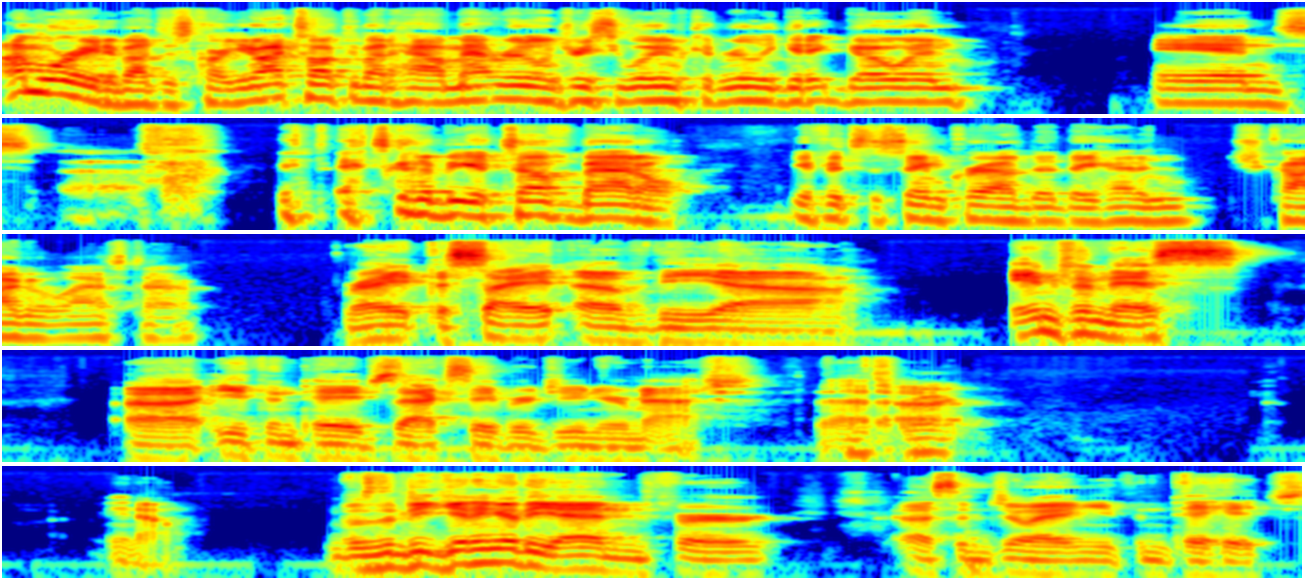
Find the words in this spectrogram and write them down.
I'm worried about this card. You know, I talked about how Matt Riddle and Tracy Williams could really get it going, and uh, it, it's going to be a tough battle if it's the same crowd that they had in Chicago last time. Right, the site of the uh, infamous uh, Ethan Page Zack Sabre Jr. match. That, That's uh, right. you know, was the beginning of the end for us enjoying Ethan Page.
